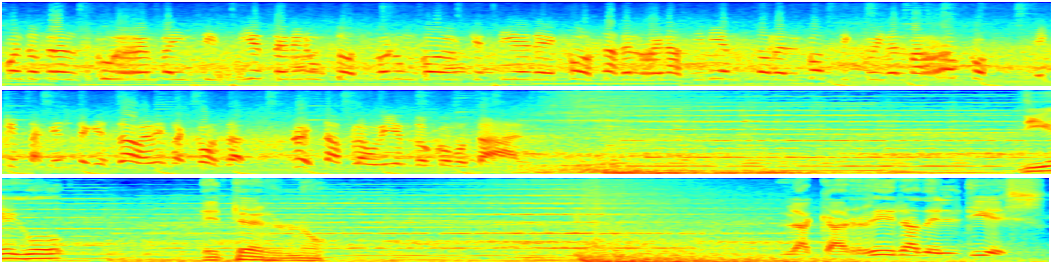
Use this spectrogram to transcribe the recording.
Cuando transcurren 27 minutos con un gol que tiene cosas del renacimiento, del gótico y del barroco, y que esta gente que sabe de esas cosas no está aplaudiendo como tal. Diego Eterno. La carrera del 10.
